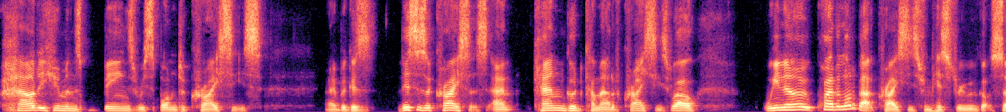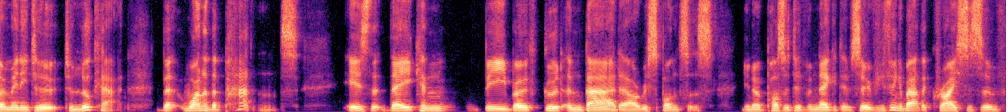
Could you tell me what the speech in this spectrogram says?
how do humans beings respond to crises? Right? Because this is a crisis, and can good come out of crises? Well, we know quite a lot about crises from history. We've got so many to, to look at. But one of the patterns is that they can be both good and bad, our responses, you know, positive and negative. So if you think about the crisis of,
